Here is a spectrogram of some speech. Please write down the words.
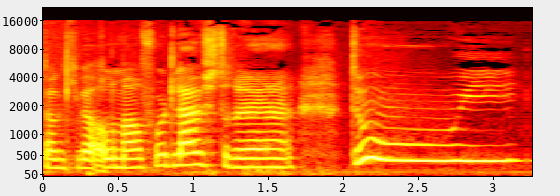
Dankjewel allemaal voor het luisteren. Doei!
